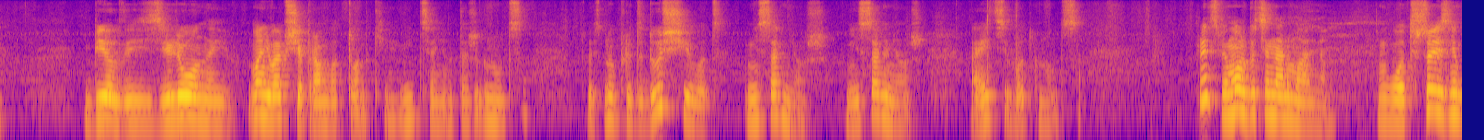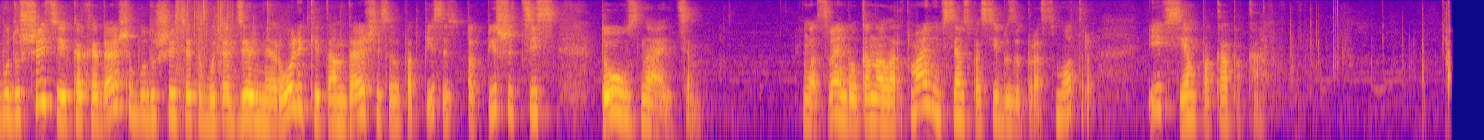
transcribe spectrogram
белый и зеленый. Ну, они вообще прям вот тонкие. Видите, они вот даже гнутся. То есть, ну, предыдущие вот не согнешь, не согнешь. А эти вот гнутся. В принципе, может быть и нормально. Вот. Что я из них буду шить и как я дальше буду шить, это будут отдельные ролики. Там дальше, если вы подписываетесь, то узнаете. Вот, с вами был канал Артмани. Всем спасибо за просмотр. И всем пока-пока.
